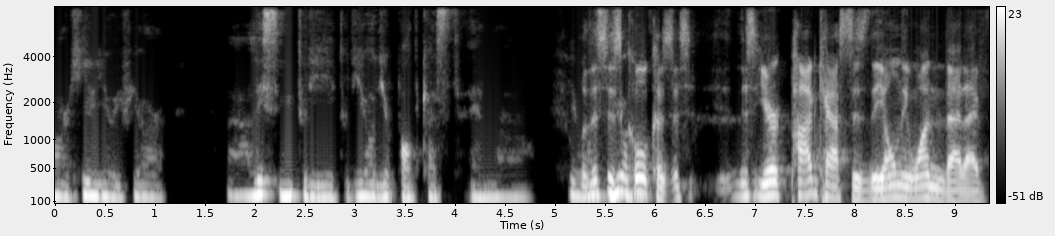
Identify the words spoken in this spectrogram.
or hear you if you're uh, listening to the to the audio podcast and. Uh, well, this is cool because this this your podcast is the only one that I've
